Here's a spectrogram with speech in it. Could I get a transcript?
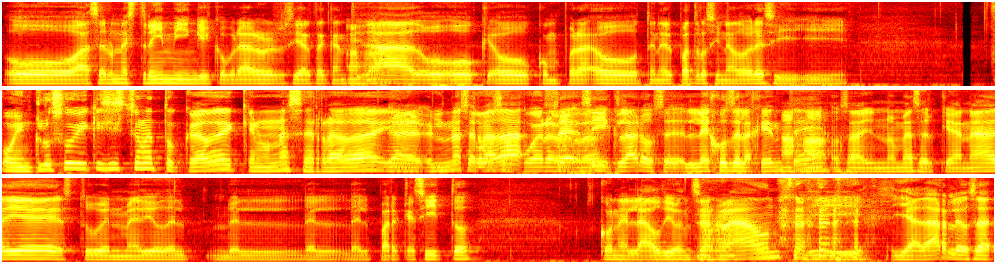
o hacer un streaming y cobrar cierta cantidad, o, o, comprar, o tener patrocinadores y, y- O incluso vi que hiciste una tocada de que en una cerrada y, Ya, en y una cerrada, afuera, se- ¿verdad? sí, claro, se- lejos de la gente, Ajá. o sea, no me acerqué a nadie, estuve en medio del, del, del, del parquecito con el audio en surround y, y a darle, o sea,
